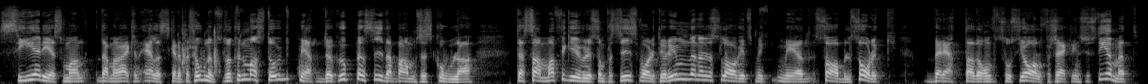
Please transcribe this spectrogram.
serie som man, där man verkligen älskade personen. Så då kunde man stå ut med att det dök upp en sida Bamse skola där samma figurer som precis varit i rymden eller slagits med, med sabelsork berättade om socialförsäkringssystemet.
